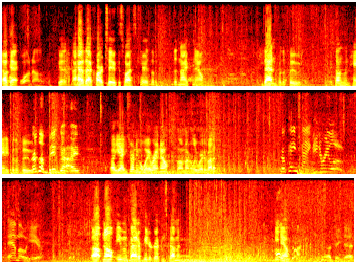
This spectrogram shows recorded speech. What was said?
Okay, One out. Good. I have that card too, because why I carried the, the knife now. That and for the food. It comes in handy for the food. There's a big guy. Uh, yeah, he's running away right now, so I'm not really worried about it. Propane tank. Need to reload. Ammo here. Oh, no, even fatter Peter Griffin's coming. He Oh, down. fuck. I'll take that.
